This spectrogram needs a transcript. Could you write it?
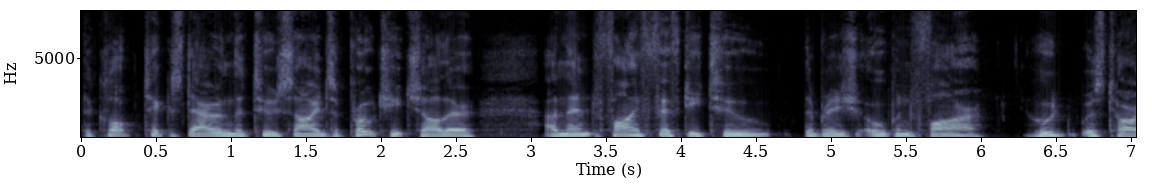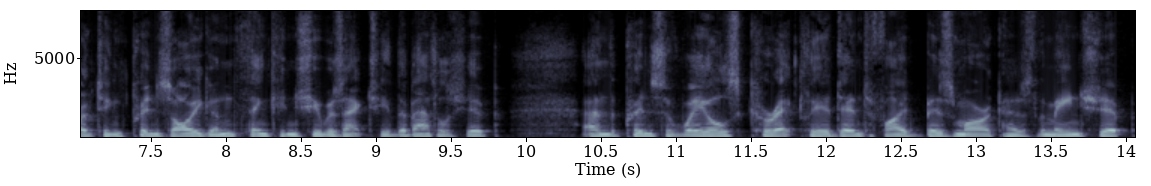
The clock ticks down, the two sides approach each other, and then 5.52, the British open fire. Hood was targeting Prince Eugen, thinking she was actually the battleship, and the Prince of Wales correctly identified Bismarck as the main ship,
